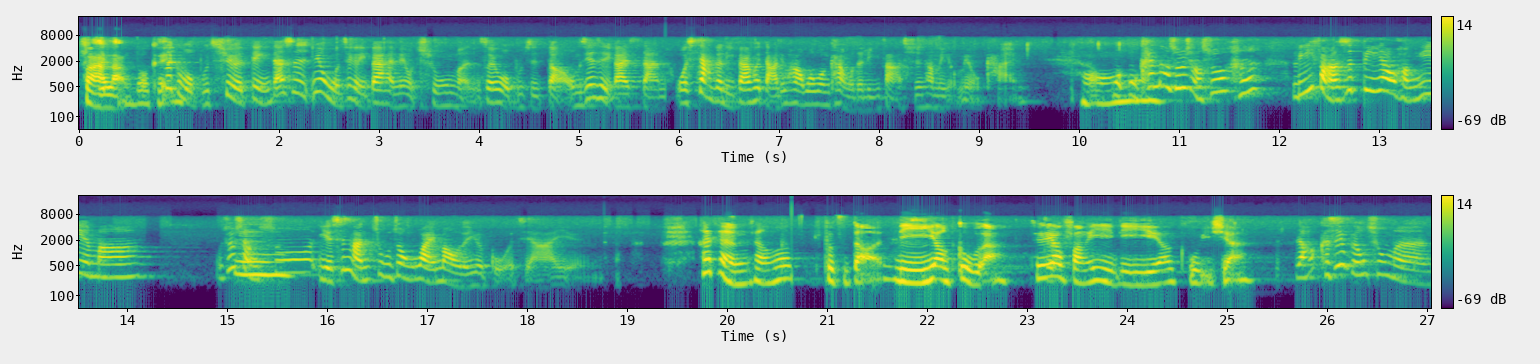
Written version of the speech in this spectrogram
发廊都可以？这个我不确定，但是因为我这个礼拜还没有出门，所以我不知道。我们今天是礼拜三，我下个礼拜会打电话问问看我的理发师他们有没有开。哦。我我看到时候想说，哼，理发是必要行业吗？我就想说，也是蛮注重外貌的一个国家耶。他可能想说，不知道，礼仪要顾啦。就是要防疫，礼仪要顾一下。然后，可是又不用出门。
